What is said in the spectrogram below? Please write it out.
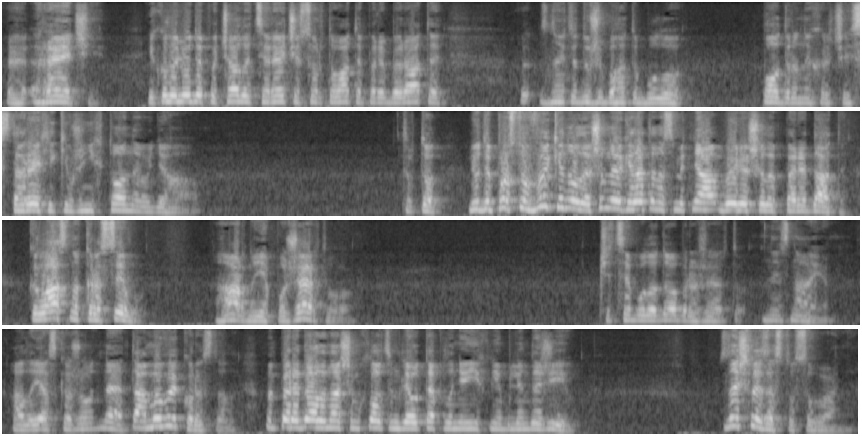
е, речі. І коли люди почали ці речі сортувати, перебирати, знаєте, дуже багато було подраних речей, старих, які вже ніхто не одягав. Тобто люди просто викинули, щоб не викидати на смітня, вирішили передати. Класно, красиво. Гарно, я пожертвував. Чи це була добра жертва? Не знаю. Але я скажу одне, та ми використали. Ми передали нашим хлопцям для утеплення їхніх бліндажів. Знайшли застосування.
